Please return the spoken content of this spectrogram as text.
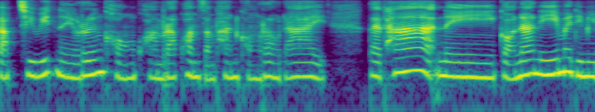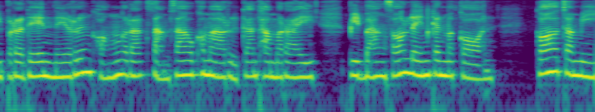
กับชีวิตในเรื่องของความรักความสัมพันธ์ของเราได้ แต่ถ้าในก่อนหน้านี้ไม่ได้มีประเด็นในเรื่องของรักสามเศร้าเข้ามา หรือการทำอะไร ปิดบังซ่อนเลนกันมาก่อน ก็จะมี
